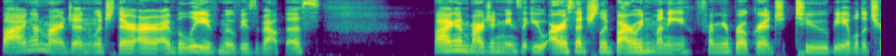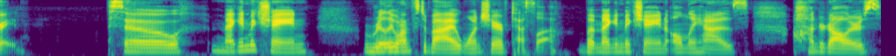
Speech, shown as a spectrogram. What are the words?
buying on margin, which there are, I believe, movies about this. Buying on margin means that you are essentially borrowing money from your brokerage to be able to trade. So Megan McShane really wants to buy one share of Tesla, but Megan McShane only has $100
